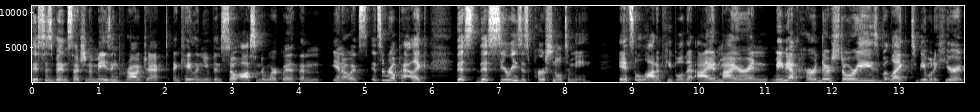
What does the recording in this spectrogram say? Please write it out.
This has been such an amazing project, and Kaitlin, you've been so awesome to work with, and you know it's it's a real pa- like this this series is personal to me. It's a lot of people that I admire, and maybe I've heard their stories, but like to be able to hear it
